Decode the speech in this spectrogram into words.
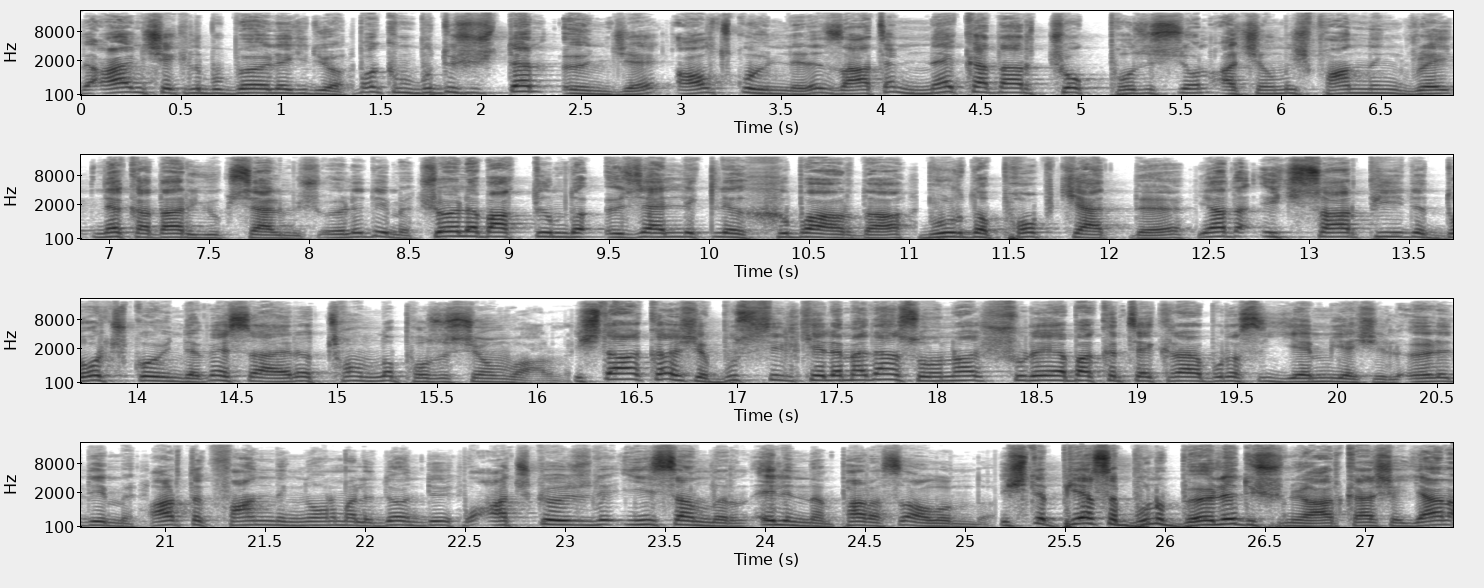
ve aynı şekilde bu böyle gidiyor. Bakın bu düşüşten önce altcoin'lere zaten ne kadar çok pozisyon açılmış funding rate ne kadar yükselmiş öyle değil mi? Şöyle baktığımda özellikle Hıbar'da, burada Popcat'te ya da XRP'de, Dogecoin'de vesaire tonla pozisyon varmış. İşte arkadaşlar bu silkelemeden sonra şuraya bakın tekrar burası yemyeşil öyle değil mi? Artık funding normale döndü. Bu açgözlü insanların elinden parası alındı. İşte piyasa bunu böyle düşünüyor arkadaşlar. Yani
